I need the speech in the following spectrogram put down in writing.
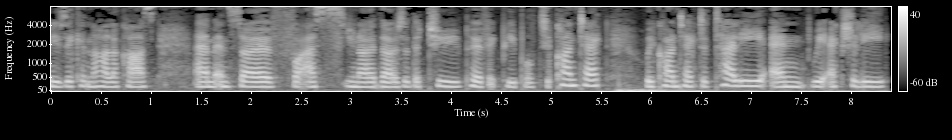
Music in the Holocaust. Um, and so for us, you know, those are the two perfect people to contact. We contacted Tali, and we actually.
